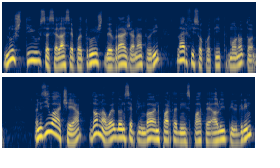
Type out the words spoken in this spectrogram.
nu știu să se lase pătrunși de vraja naturii l-ar fi socotit monoton. În ziua aceea, doamna Weldon se plimba în partea din spate a lui Pilgrim,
